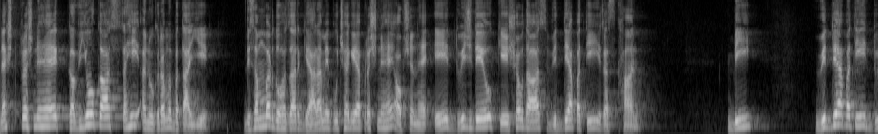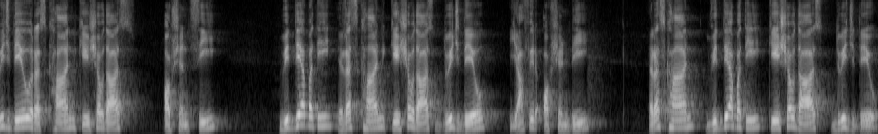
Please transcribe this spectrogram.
नेक्स्ट प्रश्न है, कवियों का सही अनुक्रम बताइए। दिसंबर 2011 में पूछा गया प्रश्न है, ऑप्शन है A, Dwijdev Keshavdas Vidyapati Raskhan, B, Vidyapati Dwijdev Raskhan Keshavdas, option C, Vidyapati Raskhan Keshavdas Dwijdev, या फिर ऑप्शन डी, रसखान विद्यापति केशवदास द्विजदेव।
